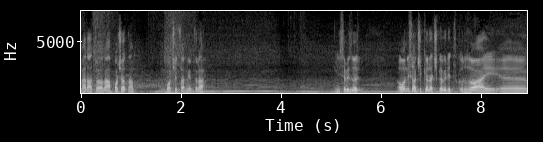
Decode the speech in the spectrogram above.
Mara, to je ona početna bočica nitra. Nisam izgleda... Ovo nisam očekio da će ga vidjeti kroz ovaj... E,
